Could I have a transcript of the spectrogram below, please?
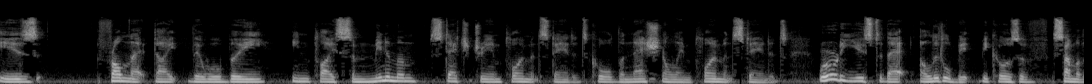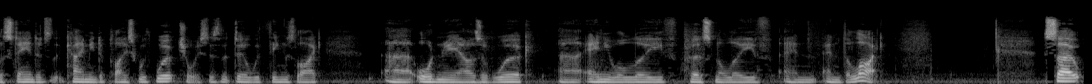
is from that date, there will be in place some minimum statutory employment standards called the National Employment Standards. We're already used to that a little bit because of some of the standards that came into place with work choices that deal with things like uh, ordinary hours of work, uh, annual leave, personal leave, and, and the like. So,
